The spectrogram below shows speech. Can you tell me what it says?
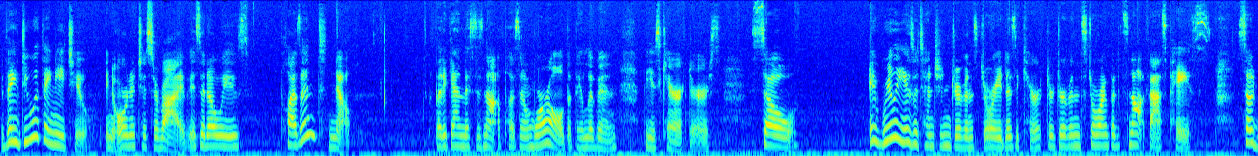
They do what they need to in order to survive. Is it always pleasant? No. But again, this is not a pleasant world that they live in, these characters. So it really is a tension driven story. It is a character driven story, but it's not fast paced. So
